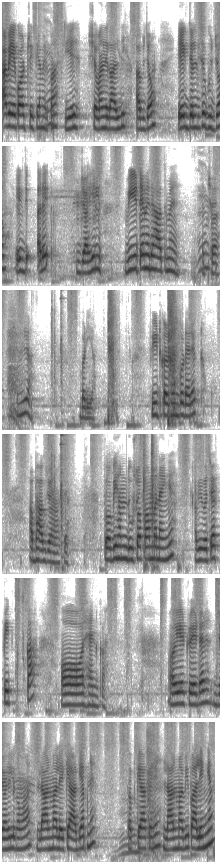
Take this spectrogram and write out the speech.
अब एक और ट्रिक है मेरे पास ये शवन निकाल दी अब जाओ एक जल्दी से घुस जाओ एक ज... अरे जाहिल वीट है मेरे हाथ में। अच्छा सुन लिया? बढ़िया। फीट कर दो उनको डायरेक्ट अब भाग जाओ यहाँ से। तो अभी हम दूसरा फार्म बनाएँगे। अभी बचा है पिक्स का और हैन का। और ये ट्रेडर जाहिल गंवार लाल माँ लेके आ गया अपने। तब क्या कहें लाल माँ भी पालेंगे हम।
